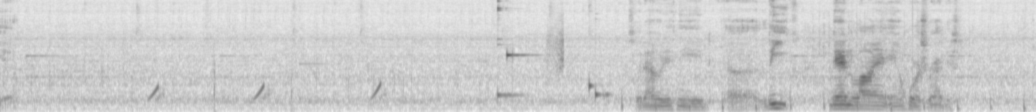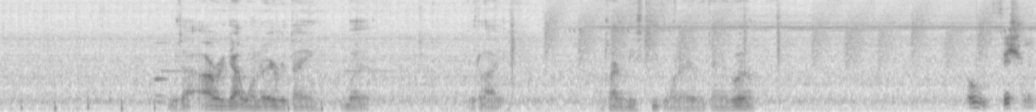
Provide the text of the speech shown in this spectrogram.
Yeah. So now we just need uh, leek, dandelion, and horseradish. Which I already got one of everything, but it's like I'm trying to at least keep one of everything as well. Oh, fisherman.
